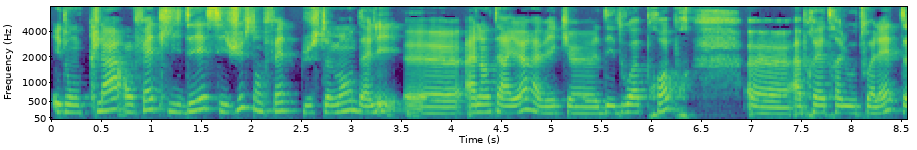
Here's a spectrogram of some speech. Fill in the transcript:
Et donc là, en fait, l'idée, c'est juste en fait justement d'aller à l'intérieur avec des doigts propres euh, après être allé aux toilettes,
